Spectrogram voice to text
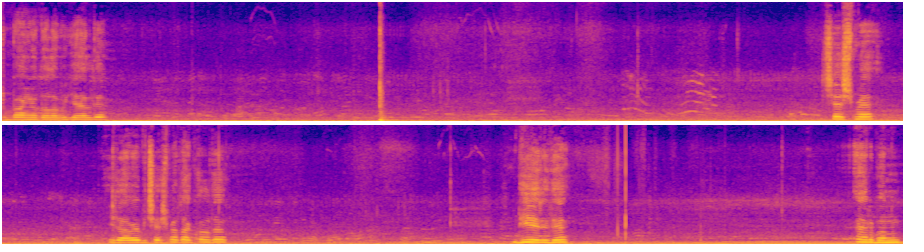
bir banyo dolabı geldi. Çeşme ilave bir çeşme takıldı. Diğeri de Erba'nın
